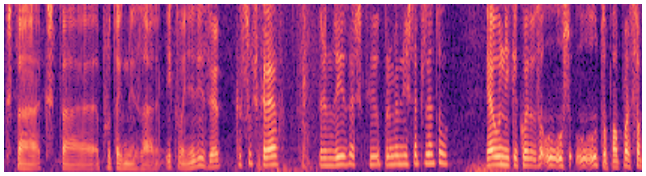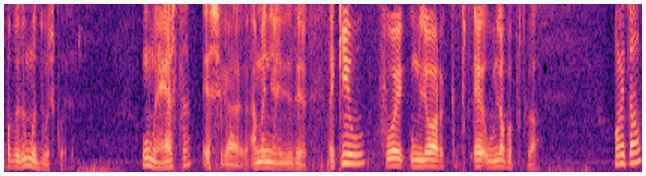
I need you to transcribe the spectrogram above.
que está, que está a protagonizar e que venha dizer que subscreve as medidas que o Primeiro-Ministro apresentou. É a única coisa. O, o, o, o Paulo Portas só pode fazer uma de duas coisas uma é esta é chegar amanhã e dizer aquilo foi o melhor, que, é o melhor para Portugal. Ou então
